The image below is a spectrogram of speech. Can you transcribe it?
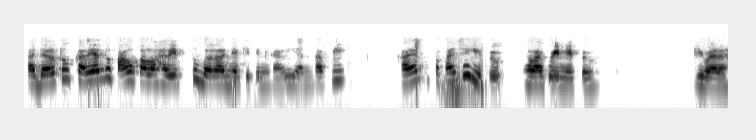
Padahal tuh kalian tuh tahu kalau hal itu bakal nyakitin kalian, tapi kalian tetap aja gitu ngelakuin itu. Gimana?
